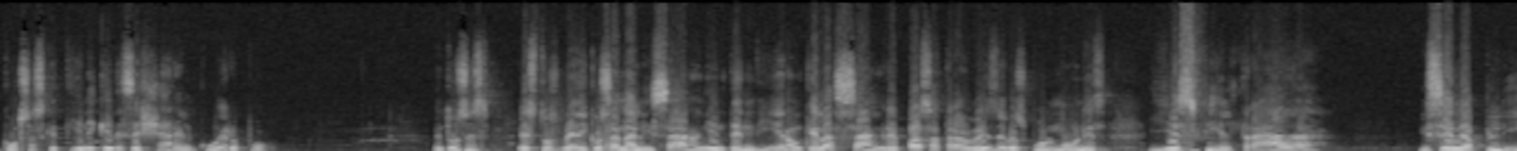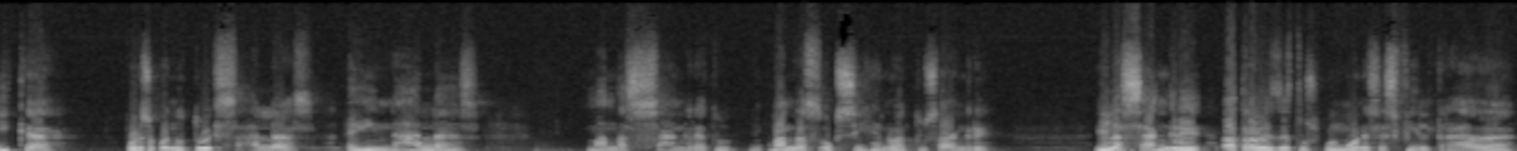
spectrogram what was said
cosas que tiene que desechar el cuerpo. Entonces, estos médicos analizaron y entendieron que la sangre pasa a través de los pulmones y es filtrada y se le aplica. Por eso cuando tú exhalas e inhalas, mandas sangre a tu, mandas oxígeno a tu sangre y la sangre a través de tus pulmones es filtrada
